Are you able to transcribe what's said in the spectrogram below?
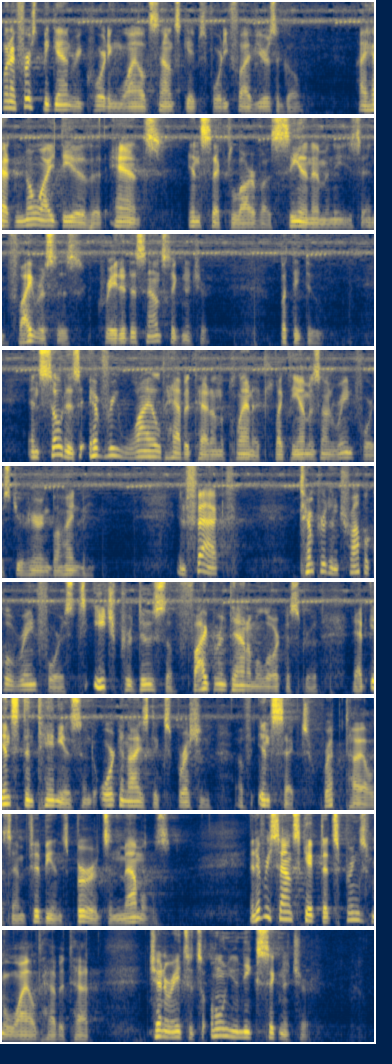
When I first began recording wild soundscapes 45 years ago, I had no idea that ants, insect larvae, sea anemones, and viruses created a sound signature. But they do. And so does every wild habitat on the planet, like the Amazon rainforest you're hearing behind me. In fact, temperate and tropical rainforests each produce a vibrant animal orchestra that instantaneous and organized expression of insects, reptiles, amphibians, birds, and mammals. And every soundscape that springs from a wild habitat generates its own unique signature,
